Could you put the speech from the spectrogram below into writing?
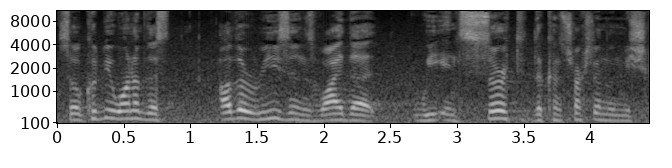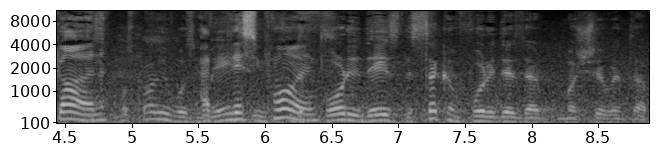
So it could be one of the other reasons why the we insert the construction of the Mishkan. Most probably was At this in point- the 40 days, the second 40 days that Moshe went up.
